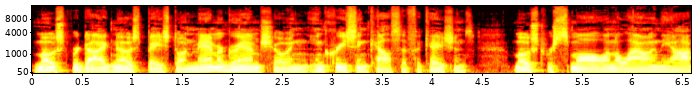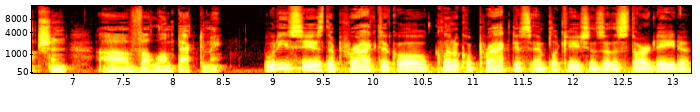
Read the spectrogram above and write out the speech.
Most were diagnosed based on mammograms showing increasing calcifications. Most were small and allowing the option of a lumpectomy. What do you see as the practical clinical practice implications of the STAR data?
